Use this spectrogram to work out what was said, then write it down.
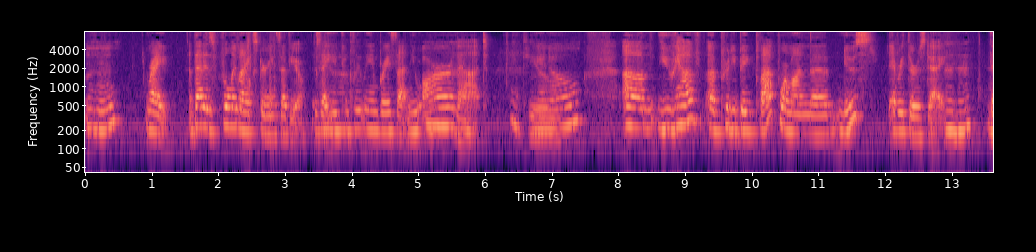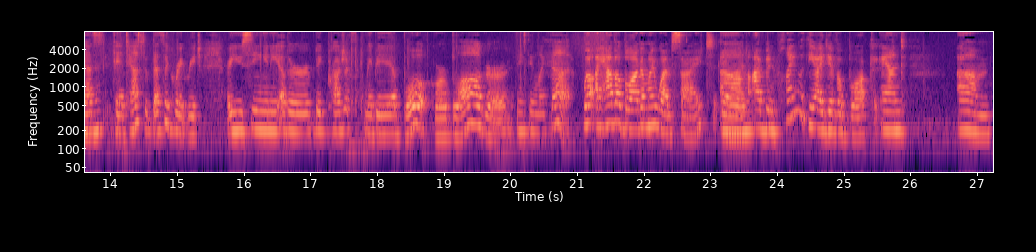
Mm-hmm. Right. That is fully my experience of you. Is that you completely embrace that, and you are that. Thank You know, um, you have a pretty big platform on the news every Thursday. Mm-hmm. That's fantastic. That's a great reach. Are you seeing any other big projects, like maybe a book or a blog or anything like that? Well, I have a blog on my website. Um, I've been playing with the idea of a book, and um,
